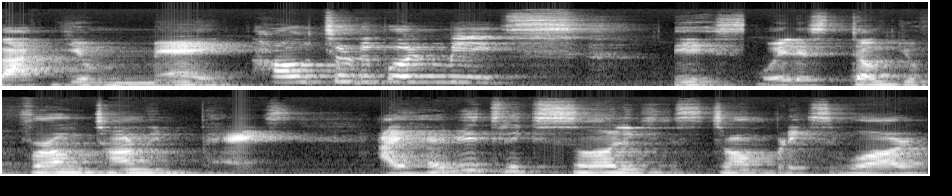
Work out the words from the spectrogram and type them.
but you may how terrible miss. This will stop you from turning page. I have a trick solid strong bricks wall.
